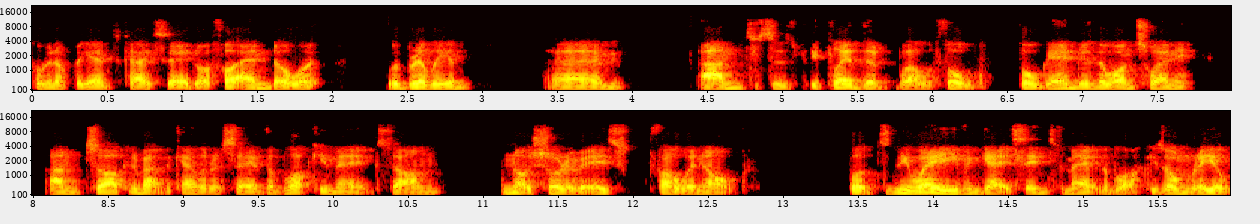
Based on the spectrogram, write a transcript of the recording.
coming up against Caicedo. I thought Endo were, were brilliant, um, and he played the well the full full game in the 120. And talking about the Kelleher save, the block he makes on, I'm not sure if it is following up, but the way he even gets in to make the block is unreal.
